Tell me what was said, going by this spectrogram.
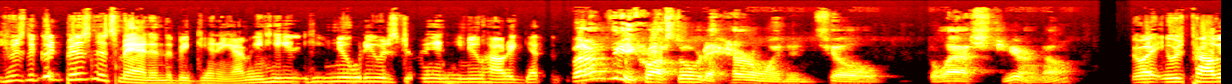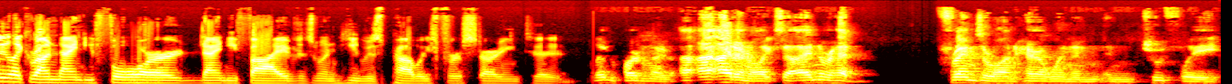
he was a good businessman in the beginning. I mean, he he knew what he was doing and he knew how to get. The- but I don't think he crossed over to heroin until the last year. No. It was probably like around 94, 95 is when he was probably first starting to. Later part of my, I, I don't know. Like I said, I never had friends who were on heroin, and, and truthfully,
